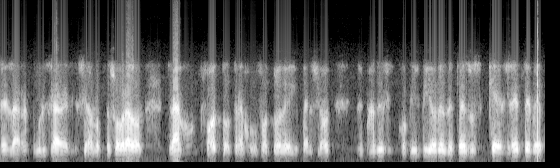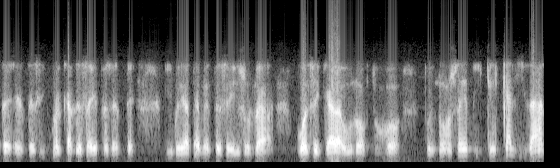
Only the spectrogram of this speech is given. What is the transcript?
de la República del licenciado López Obrador, trajo un fondo, trajo un fondo de inversión de más de 5 mil millones de pesos que evidentemente entre cinco alcaldes ahí presentes inmediatamente se hizo una bolsa y cada uno obtuvo, pues no sé ni qué calidad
